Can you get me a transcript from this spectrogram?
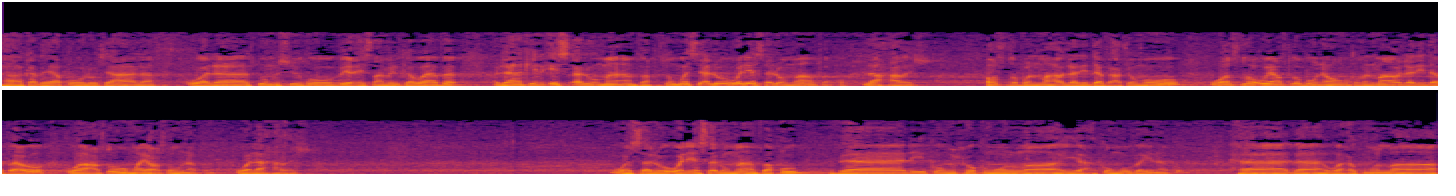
هكذا يقول تعالى ولا تمسكوا بعصم الكوافر لكن اسألوا ما أنفقتم واسألوا وليسألوا ما أنفقوا. لا حرج. اطلبوا المهر الذي دفعتموه ويطلبون همكم المهر الذي دفعوه واعطوهم ويعطونكم. ولا حرج. واسألوا وليسألوا ما أنفقوا ذلكم حكم الله يحكم بينكم. هذا هو حكم الله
